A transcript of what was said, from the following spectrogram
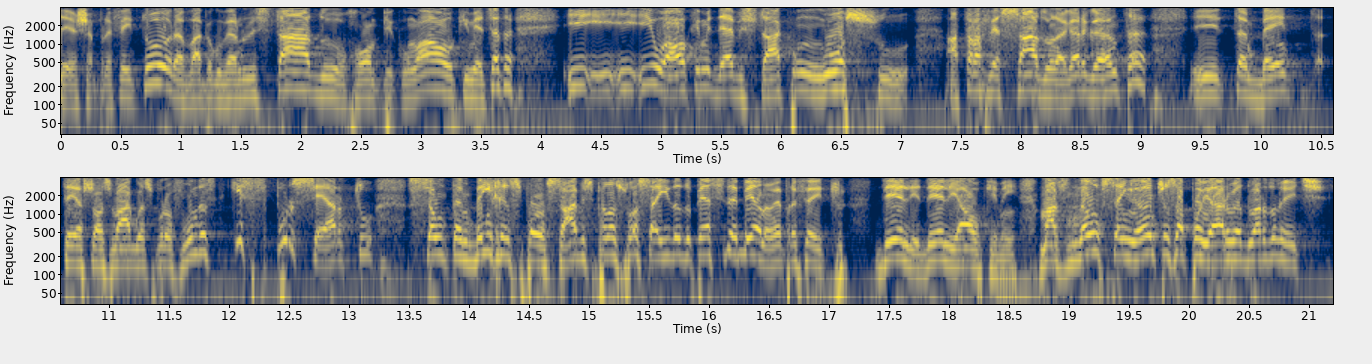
deixa a prefeitura, vai para o governo do estado, rompe com o Alckmin, etc. E, e, e o Alckmin deve estar com um osso atravessado na garganta e também tem as suas mágoas profundas, que por certo são também responsáveis pela sua saída do PSDB, não é, prefeito? Dele, dele, Alckmin. Mas não sem antes apoiar o Eduardo Leite.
